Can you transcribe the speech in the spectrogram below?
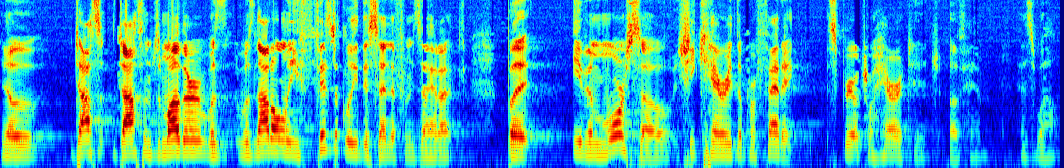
You know, Jotham's mother was, was not only physically descended from Zadok, but even more so, she carried the prophetic spiritual heritage of him as well.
